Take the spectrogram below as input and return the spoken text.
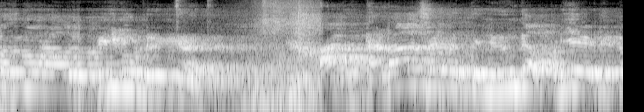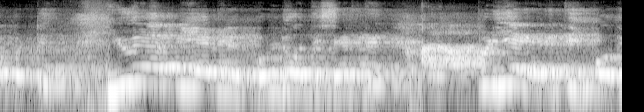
பதினோராவது பிரிவு ஒன்று இருக்கிறது அது தடா சட்டத்தில் இருந்து அப்படியே எடுக்கப்பட்டு யுஏபிஏவில் கொண்டு சேர்த்து அதை அப்படியே எடுத்து இப்போது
